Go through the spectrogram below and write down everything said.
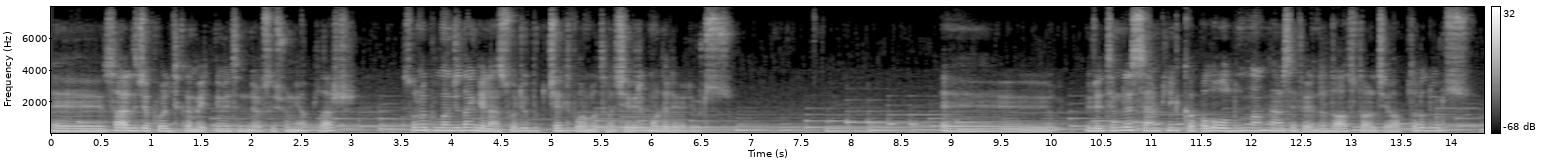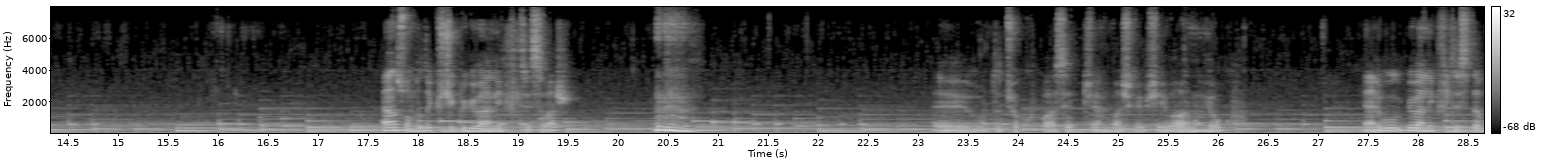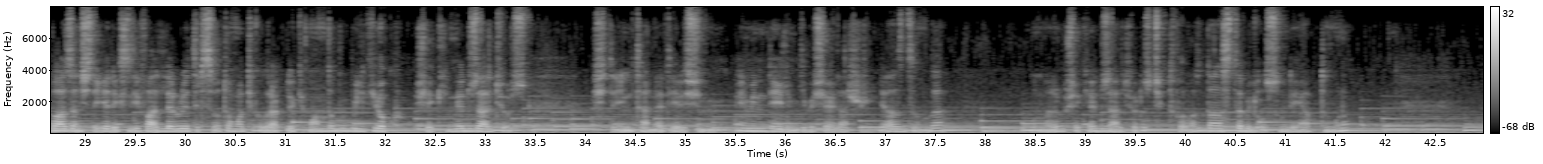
Ee, sadece politika metni metinde yoksa şunu yaptılar. Sonra kullanıcıdan gelen soruyu bu chat formatına çevirip modele veriyoruz. Ee, üretimde sampling kapalı olduğundan her seferinde daha tutarlı cevaplar alıyoruz. En sonunda da küçük bir güvenlik filtresi var. bahsedeceğim başka bir şey var mı? Yok. Yani bu güvenlik filtresi de bazen işte gereksiz ifadeler üretirse otomatik olarak dokümanda bu bilgi yok şeklinde düzeltiyoruz. İşte internet erişim emin değilim gibi şeyler yazdığında bunları bu şekilde düzeltiyoruz. Çıktı formatı daha stabil olsun diye yaptım bunu.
